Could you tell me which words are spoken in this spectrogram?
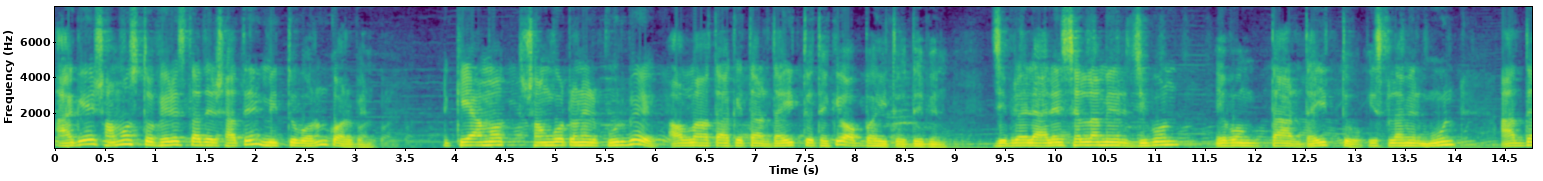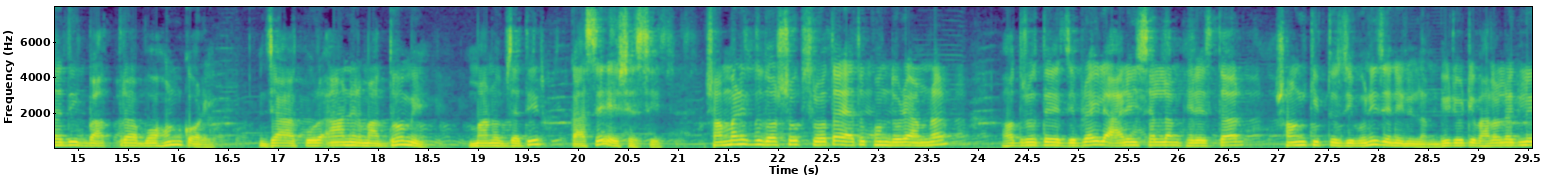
আগে সমস্ত ফেরেস্তাদের সাথে মৃত্যুবরণ করবেন। কেয়ামত সংগঠনের পূর্বে আল্লাহ তাকে তার দায়িত্ব থেকে অব্যাহত দেবেন। জিব্রাইল আলী সাল্লামের জীবন এবং তার দায়িত্ব ইসলামের মূল আধ্যাত্মিক বার্তা বহন করে, যা কোরআনের মাধ্যমে মানবজাতির কাছে এসেছে। সম্মানিত দর্শক, শ্রোতা, এতক্ষণ ধরে আমরা হজরতে জিব্রাইল আলী সাল্লাম ফেরেস্তার সংক্ষিপ্ত জীবনী জেনে নিলাম। ভিডিওটি ভালো লাগলে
